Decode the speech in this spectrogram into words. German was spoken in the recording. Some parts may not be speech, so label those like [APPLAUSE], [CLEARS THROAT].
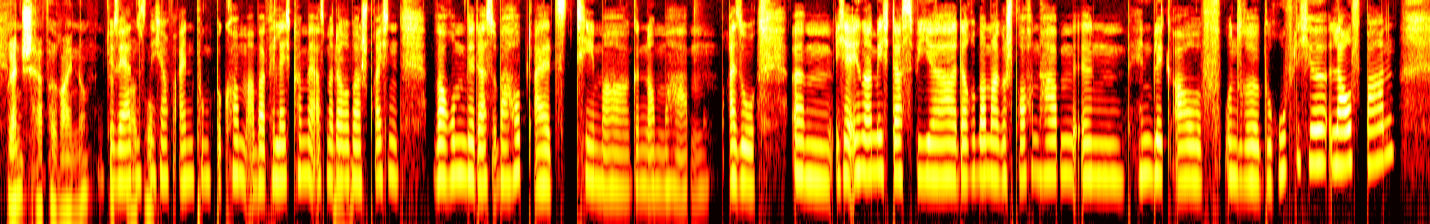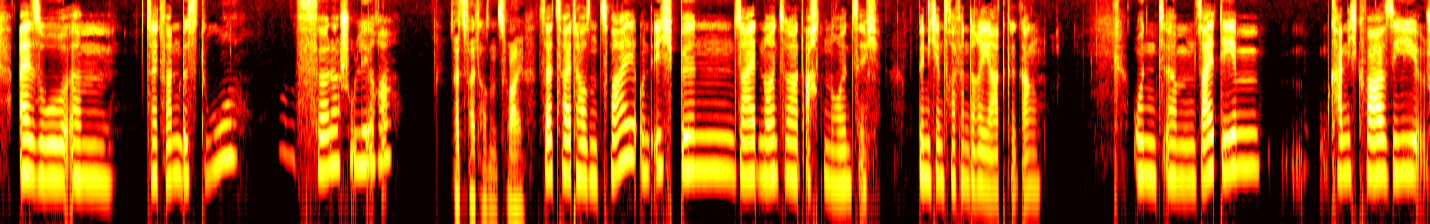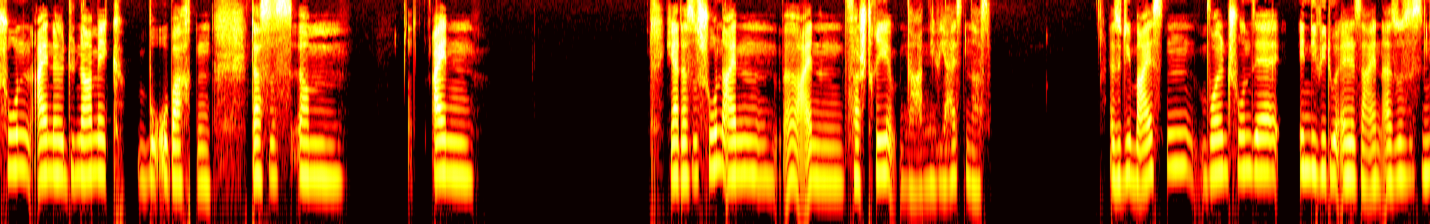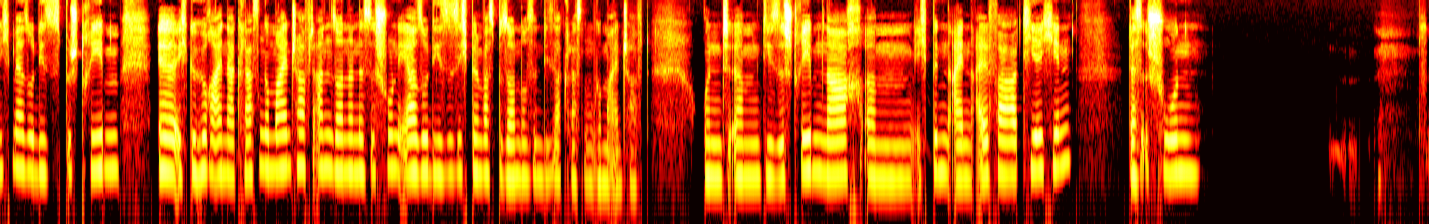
Brennschärfe rein, ne? Das wir werden es so. nicht auf einen Punkt bekommen, aber vielleicht können wir erstmal mhm. darüber sprechen, warum wir das überhaupt als Thema genommen haben. Also ähm, ich erinnere mich, dass wir darüber mal gesprochen haben im Hinblick auf unsere berufliche Laufbahn. Also ähm, seit wann bist du Förderschullehrer? Seit 2002. Seit 2002 und ich bin seit 1998 bin ich ins Referendariat gegangen. Und ähm, seitdem kann ich quasi schon eine Dynamik beobachten, dass es ähm, ein ja, das ist schon ein, äh, ein Verstreben, na, nee, wie heißt denn das? Also die meisten wollen schon sehr individuell sein. Also es ist nicht mehr so dieses Bestreben, äh, ich gehöre einer Klassengemeinschaft an, sondern es ist schon eher so dieses, ich bin was Besonderes in dieser Klassengemeinschaft. Und ähm, dieses Streben nach, ähm, ich bin ein Alpha-Tierchen, das ist schon,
